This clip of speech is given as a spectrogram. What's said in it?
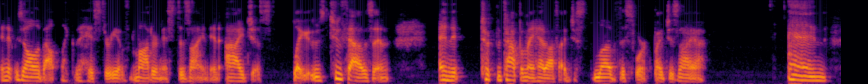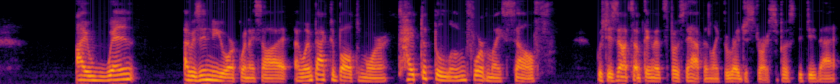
And it was all about like the history of modernist design. And I just, like, it was 2000 and it took the top of my head off. I just love this work by Josiah. And I went I was in New York when I saw it. I went back to Baltimore, typed up the loan form myself, which is not something that's supposed to happen, like the registrar is supposed to do that.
